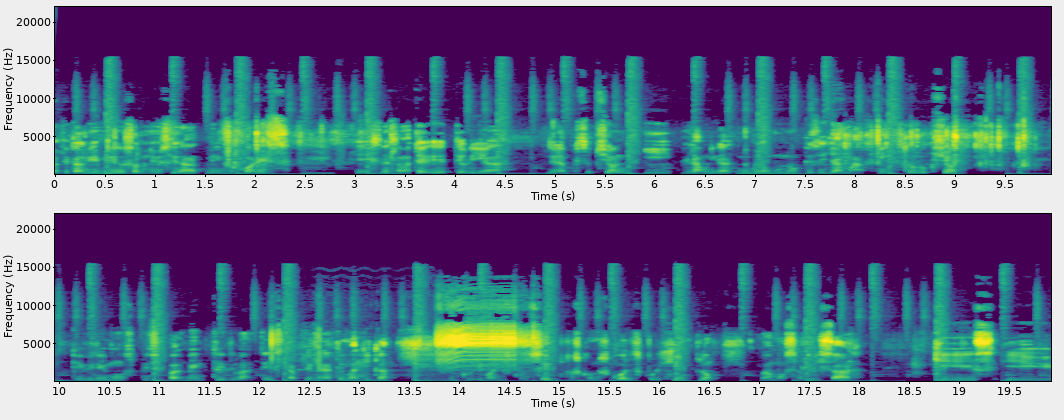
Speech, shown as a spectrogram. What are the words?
¿qué tal? Bienvenidos a la Universidad Benito Juárez. Esta es la materia de teoría de la percepción y la unidad número uno que se llama Introducción, que veremos principalmente durante esta primera temática. Incluye varios conceptos con los cuales, por ejemplo, vamos a revisar qué es eh,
